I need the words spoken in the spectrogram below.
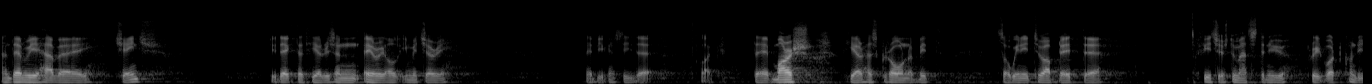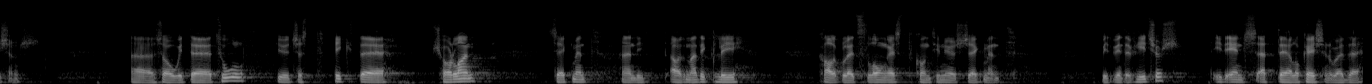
And then we have a change detected here is an aerial imagery. Maybe you can see the, like, the marsh here has grown a bit, so we need to update the features to match the new real-world conditions. Uh, so with the tool, you just pick the shoreline segment, and it automatically calculates longest continuous segment between the features. It ends at the location where the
